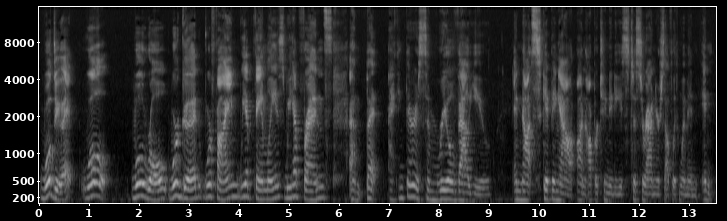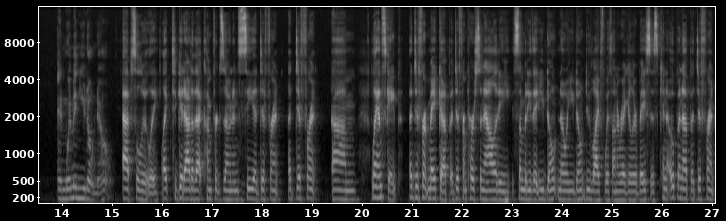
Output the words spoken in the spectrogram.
We'll do it. We'll we'll roll. We're good. We're fine. We have families. We have friends. Um, but i think there is some real value in not skipping out on opportunities to surround yourself with women in and women you don't know. Absolutely, like to get out of that comfort zone and see a different a different um, landscape, a different makeup, a different personality, somebody that you don't know and you don't do life with on a regular basis can open up a different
